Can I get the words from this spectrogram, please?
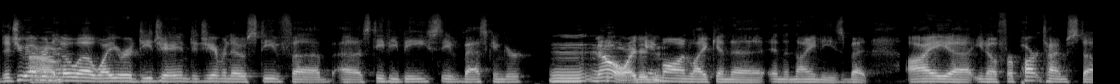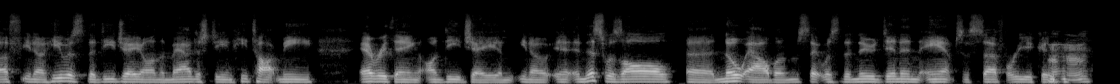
Did you ever Um, know uh, while you were a DJ? And did you ever know Steve uh, uh, Stevie B Steve Baskinger? Mm, No, I didn't. Came on like in the in the nineties, but I, uh, you know, for part time stuff, you know, he was the DJ on the Majesty, and he taught me everything on DJ, and you know, and, and this was all uh, no albums. That was the new Denon amps and stuff where you could, Mhm.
